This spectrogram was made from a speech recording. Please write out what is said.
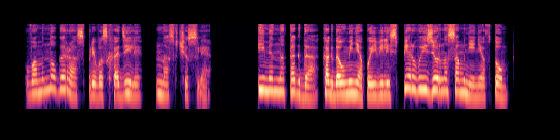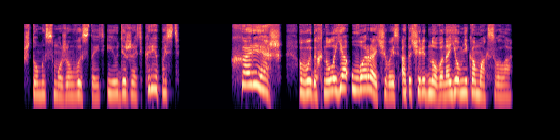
во много раз превосходили нас в числе. Именно тогда, когда у меня появились первые зерна сомнения в том, что мы сможем выстоять и удержать крепость... «Хареш!» — выдохнула я, уворачиваясь от очередного наемника Максвелла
